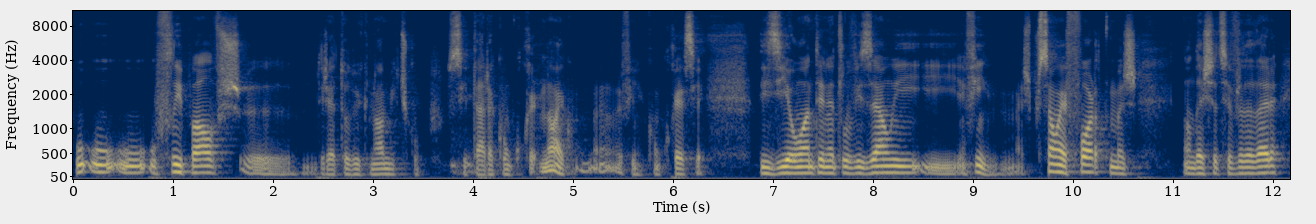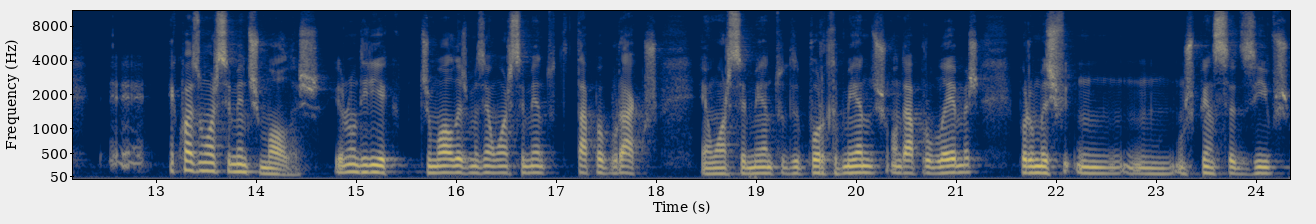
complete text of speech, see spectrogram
O, o, o Filipe Alves, uh, diretor do Económico, desculpe citar a concorrência, não é, enfim, concorrência, dizia ontem na televisão e, e, enfim, a expressão é forte, mas não deixa de ser verdadeira, é, é quase um orçamento de esmolas. Eu não diria que de esmolas, mas é um orçamento de tapa-buracos. É um orçamento de pôr remendos onde há problemas, pôr umas, um, uns pensos adesivos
